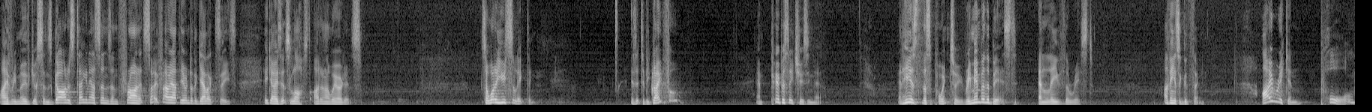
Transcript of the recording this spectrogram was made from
I have removed your sins. God has taken our sins and thrown it so far out there into the galaxies. He goes, It's lost. I don't know where it is. So, what are you selecting? Is it to be grateful and purposely choosing that? And here's this point too remember the best and leave the rest. I think it's a good thing. I reckon Paul,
